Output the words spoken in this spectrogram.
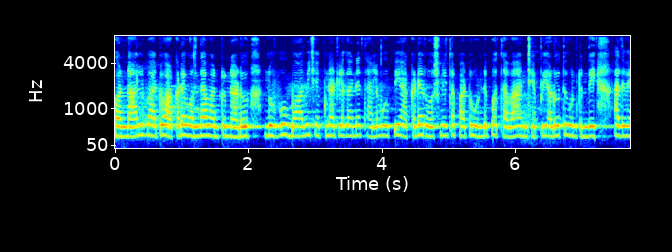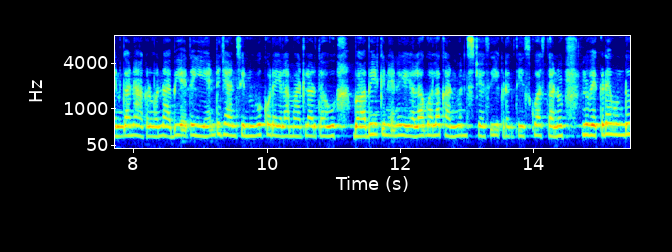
కొన్నాళ్ళ పాటు అక్కడే ఉందామంటున్నాడు. నువ్వు బాబీ చెప్పినట్లుగానే తల ఊపి అక్కడే రోషినితో పాటు ఉండిపోతావా అని చెప్పి అడుగుతూ ఉంటుంది. అది వినగానే అక్కడ ఉన్న అభి అయితే ఏంటి ఝాన్సీ నువ్వు కూడా ఇలా మాట్లాడతావు? బాబీకి నేను ఎలాగోలా కన్విన్స్ చేసి ఇక్కడికి తీసుకువస్తాను. నువ్వు ఇక్కడే ఉండు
